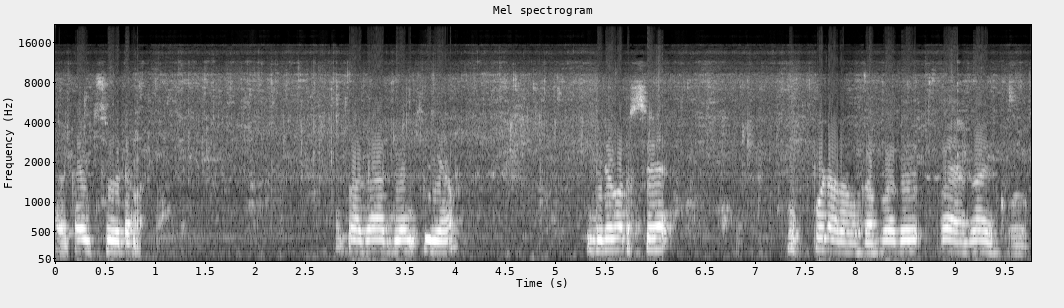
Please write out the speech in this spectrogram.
അത് കഴിച്ചു വിടണം. അപ്പോൾ അത് ആദ്യം ചെയ്യാം. ഇതിൽ കുറച്ച് ഉപ്പിടാം നമുക്ക്. അപ്പോൾ അത് വേഗം ആയിക്കോളും.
